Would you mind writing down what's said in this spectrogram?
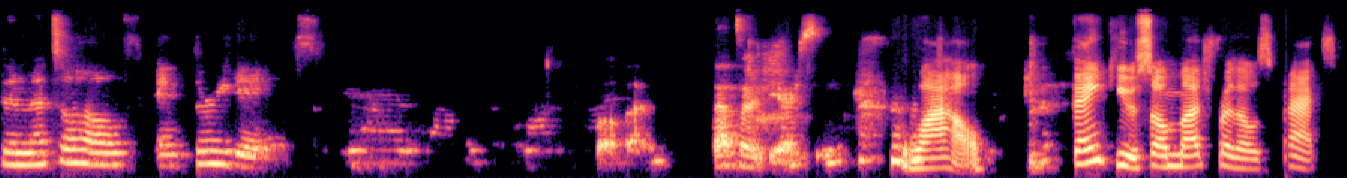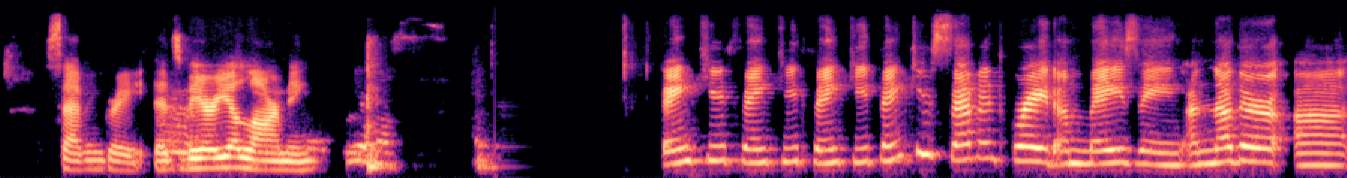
than mental health in three days. Well done. That's our DRC. Wow. Thank you so much for those facts, seventh grade. That's very alarming. Thank you, thank you, thank you, thank you. Seventh grade, amazing. Another uh,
